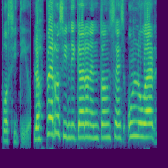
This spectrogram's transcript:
positivo. Los perros indicaron entonces un lugar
